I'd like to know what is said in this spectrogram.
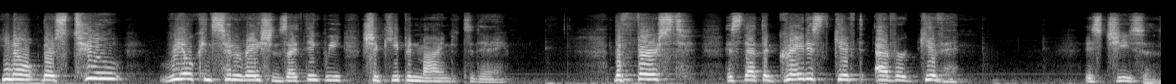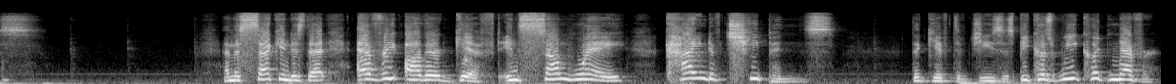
You know, there's two real considerations I think we should keep in mind today. The first is that the greatest gift ever given is Jesus. And the second is that every other gift, in some way, kind of cheapens the gift of Jesus because we could never,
